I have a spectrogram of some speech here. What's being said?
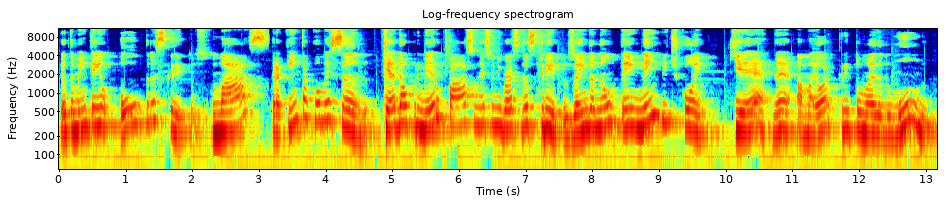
eu também tenho outras criptos. Mas para quem está começando, quer dar o primeiro passo nesse universo das criptos, ainda não tem nem Bitcoin, que é né, a maior criptomoeda do mundo,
